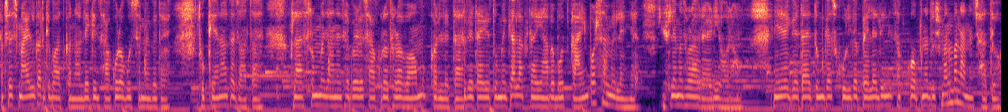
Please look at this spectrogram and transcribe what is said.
सबसे स्माइल करके बात करना। लेकिन साकुरा गुस्से में कहता है, तू कहना क्या चाहता है? क्लासरूम में जाने से पहले साकुरा थोड़ा वार्म अप कर लेता है। कहता है कि, तुम्हें क्या लगता है यहाँ पे बहुत काइंड पर्सन मिलेंगे? इसलिए मैं थोड़ा रेडी हो रहा हूँ। नीरे कहता है, तुम क्या स्कूल के पहले दिन ही सबको अपना दुश्मन बनाना चाहते हो?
